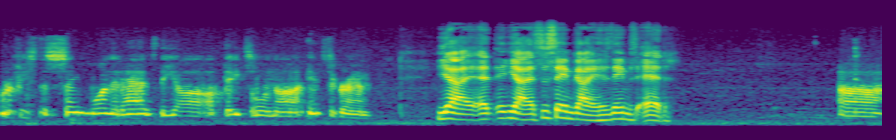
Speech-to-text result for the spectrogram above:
wonder if he's the same one that has the uh, updates on uh, Instagram. Yeah, yeah, it's the same guy. His name's Ed. Uh,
